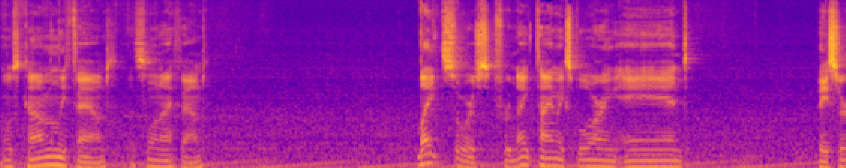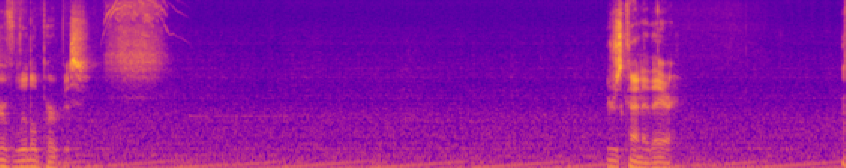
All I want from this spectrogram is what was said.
most commonly found. That's the one I found. Light source for nighttime exploring and they serve little purpose. They're just kind of there.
